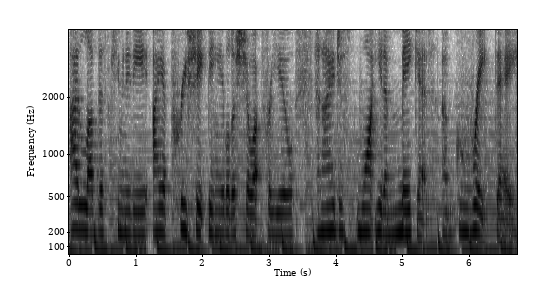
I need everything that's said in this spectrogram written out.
I love this community. I appreciate being able to show up for you, and I just want you to make it a great day.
